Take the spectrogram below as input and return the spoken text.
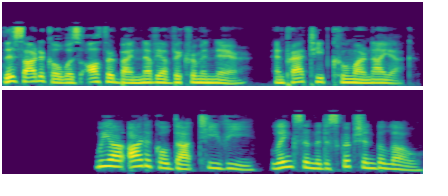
This article was authored by Navya Vikraman Nair and Prateep Kumar Nayak. We are RTCL.TV, links in the description below.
